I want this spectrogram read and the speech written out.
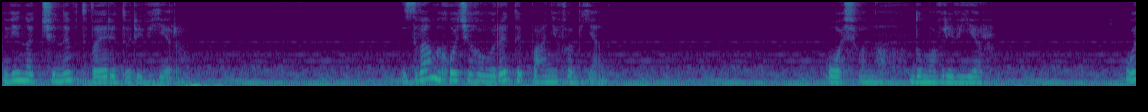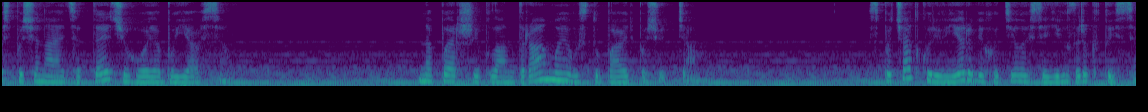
Він odчинив двері до Рів'єра. З вами хоче говорити пані Фаб'єн. Ось воно, думав Рів'єр. Ось починається те, чого я боявся. На перший план драми виступають почуття. Спочатку Рів'єрові хотілося їх зректися,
